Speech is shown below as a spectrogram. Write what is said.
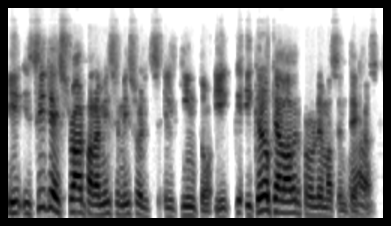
Y, CJ Stroud para mí se me hizo el, quinto y, creo que va a haber problemas en Texas,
